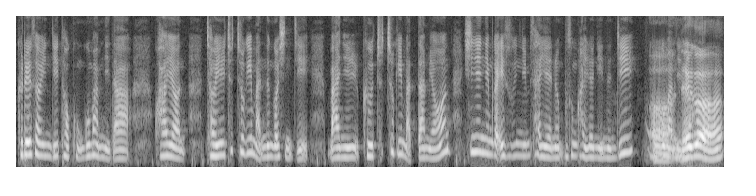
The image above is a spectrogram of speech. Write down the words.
그래서인지 더 궁금합니다. 과연 저희 추측이 맞는 것인지, 만일 그 추측이 맞다면 신예님과 예수님 사이에는 무슨 관련이 있는지 궁금합니다. 어, 내가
